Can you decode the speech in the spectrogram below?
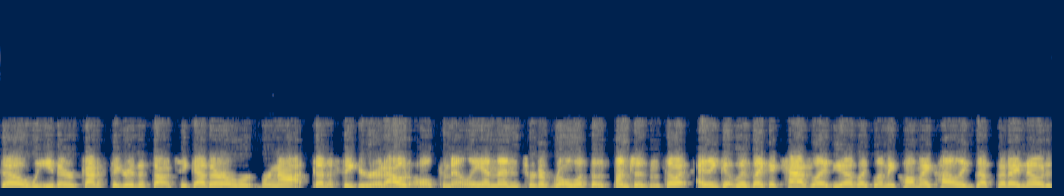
So we either got to figure this out together or we're, we're not going to figure it out ultimately and then sort of roll with those punches. And so I, I think it was like a casual idea of like, let me call my colleagues up that I know to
